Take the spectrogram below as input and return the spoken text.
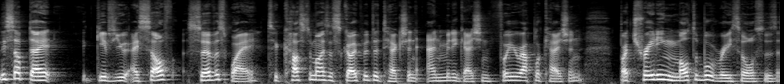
This update gives you a self service way to customize the scope of detection and mitigation for your application by treating multiple resources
